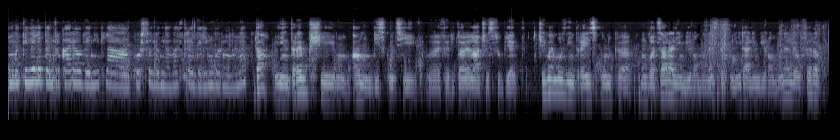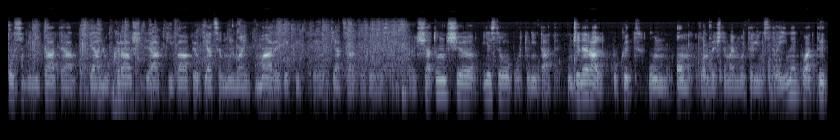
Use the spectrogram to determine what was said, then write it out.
motivele pentru care au venit la cursul dumneavoastră de limbă română? Da, îi întreb și am discuții referitoare la acest subiect. Cei mai mulți dintre ei spun că învățarea limbii române, stăpânirea limbii române, le oferă posibilitatea de a lucra și de a activa pe o piață mult mai mare decât uh, piața de Și atunci uh, este o oportunitate. În general, cu cât un om vorbește mai multe limbi străine, cu atât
